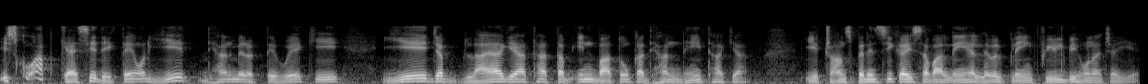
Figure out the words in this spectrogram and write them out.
इसको आप कैसे देखते हैं? और ये ध्यान में रखते हुए कि ये जब लाया गया था, तब इन बातों का ध्यान नहीं था क्या? ये ट्रांसपेरेंसी का ही सवाल नहीं है लेवल प्लेइंग फ़ील्ड भी होना चाहिए।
